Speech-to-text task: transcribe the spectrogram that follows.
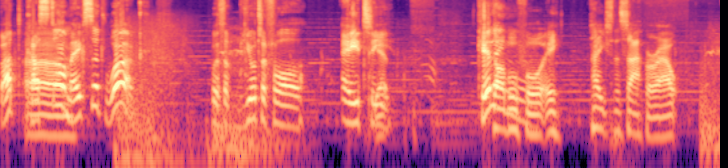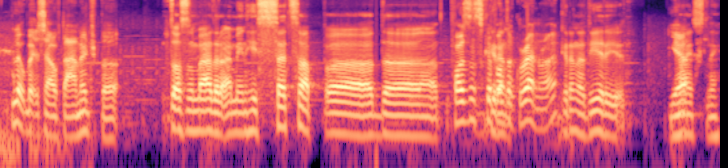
But Castor Um, makes it work with a beautiful 80. Yep. Killing. Double 40. Takes the sapper out. A little bit of self damage, but Doesn't matter. I mean, he sets up uh, the Poison skip on the Gren, right? Grenadier Yeah. nicely.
